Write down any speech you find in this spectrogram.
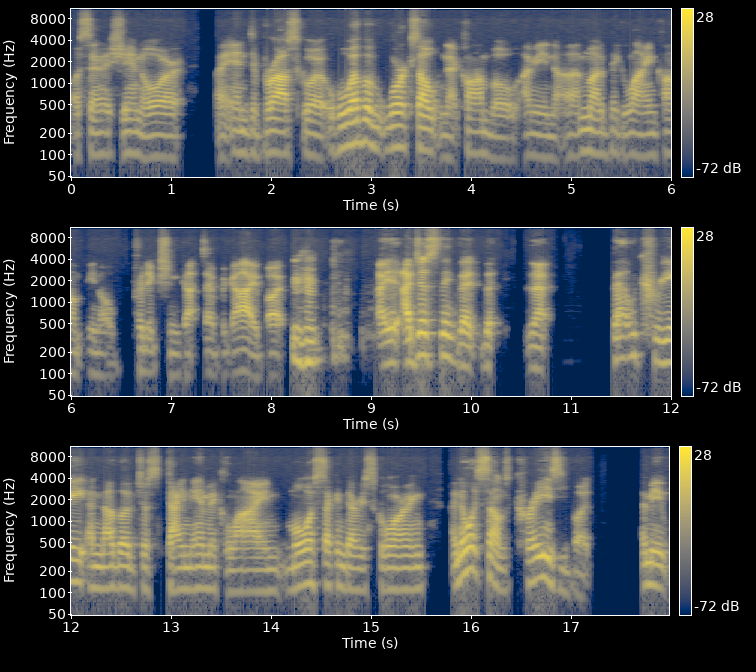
or Senyshyn or uh, and DeBrusk or whoever works out in that combo. I mean, I'm not a big line comp, you know, prediction type of guy, but mm-hmm. I, I just think that, that that that would create another just dynamic line, more secondary scoring. I know it sounds crazy, but I mean,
